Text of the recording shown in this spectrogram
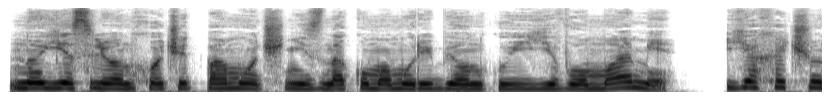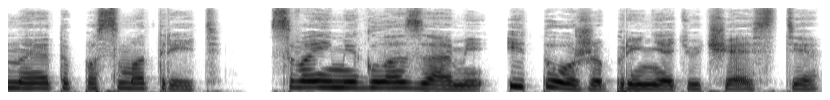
но если он хочет помочь незнакомому ребенку и его маме, я хочу на это посмотреть, своими глазами, и тоже принять участие.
